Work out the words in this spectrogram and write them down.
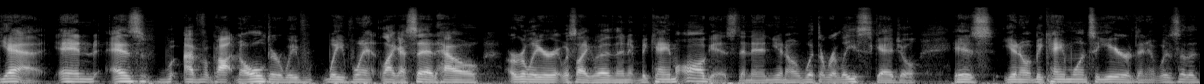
yeah, and as I've gotten older, we've we've went like I said how earlier it was like well, then it became August, and then you know with the release schedule is you know it became once a year, then it was a,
